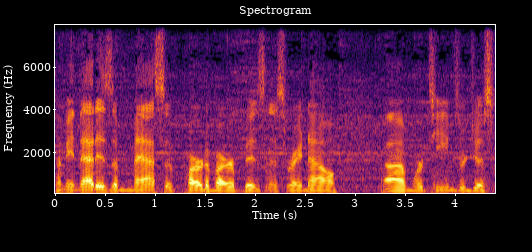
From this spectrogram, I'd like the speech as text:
I mean, that is a massive part of our business right now, um, where teams are just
